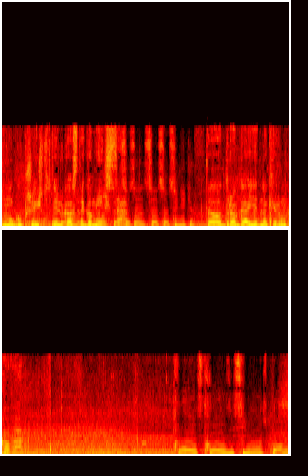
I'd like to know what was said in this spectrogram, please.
Mógł przyjść tylko z tego miejsca. To droga jednokierunkowa. 13, 13, ici 11 parmi.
